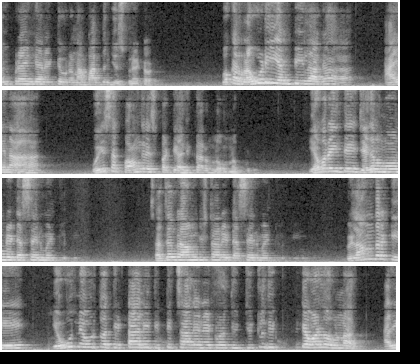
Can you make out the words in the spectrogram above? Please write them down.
అభిప్రాయం కానంటే ఎవరైనా అపార్థం చేసుకునేటోడు. ఒక రౌడీ ఎంపీ లాగా ఆయన వైఎస్ఆర్ కాంగ్రెస్ పార్టీ అధికారంలో ఉన్నప్పుడు ఎవరైతే జగన్మోహన్ రెడ్డి అసైన్మెంట్లకి సజ్జల రామకృష్ణారెడ్డి అసైన్మెంట్లకి వీళ్ళందరికీ ఎవరిని ఎవరితో తిట్టాలి తిట్టించాలి అనేటువంటి తిట్లు తిట్టే వాళ్ళు ఉన్నారు. అది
